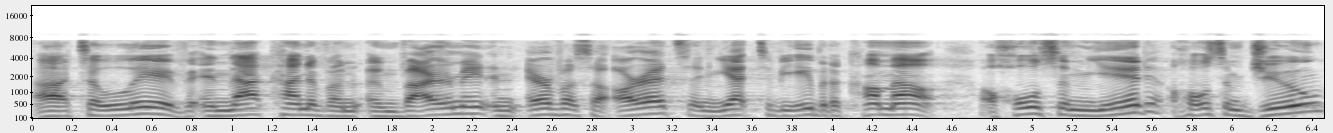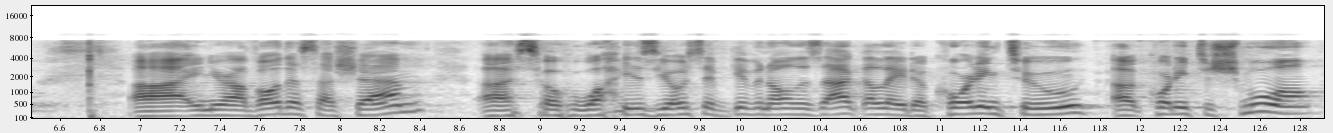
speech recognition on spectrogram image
uh, to live in that kind of an environment in Ervas Haaretz and yet to be able to come out a wholesome Yid, a wholesome Jew uh, in your Avodas Hashem. Uh, so why is Yosef given all this accolade? According to according to Shmuel,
